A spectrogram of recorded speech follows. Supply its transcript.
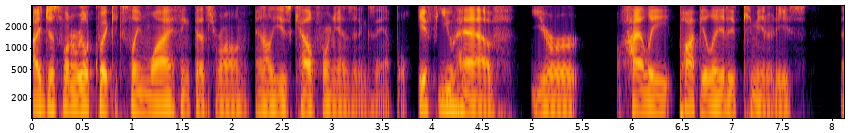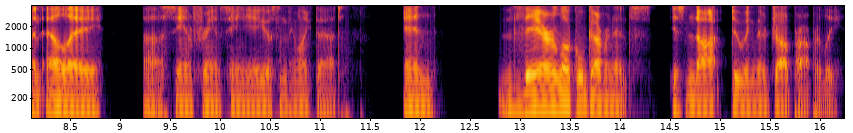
I just want to real quick explain why I think that's wrong. And I'll use California as an example. If you have your highly populated communities in LA, uh, San Fran, San Diego, something like that, and their local governance is not doing their job properly,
